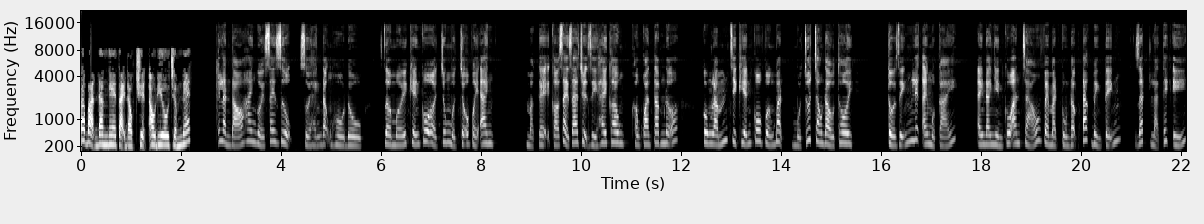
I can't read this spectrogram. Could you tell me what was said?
Các bạn đang nghe tại đọc chuyện audio.net Lần đó hai người say rượu rồi hành động hồ đồ, giờ mới khiến cô ở chung một chỗ với anh. Mà kệ có xảy ra chuyện gì hay không, không quan tâm nữa. Cùng lắm chỉ khiến cô vướng bận một chút trong đầu thôi. Tổ dĩnh liếc anh một cái. Anh đang nhìn cô ăn cháo về mặt cùng động tác bình tĩnh, rất là thích ý.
